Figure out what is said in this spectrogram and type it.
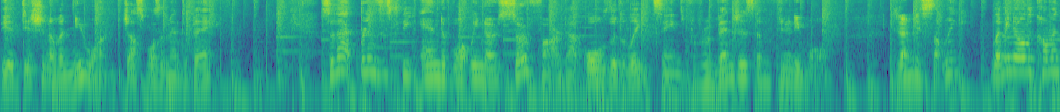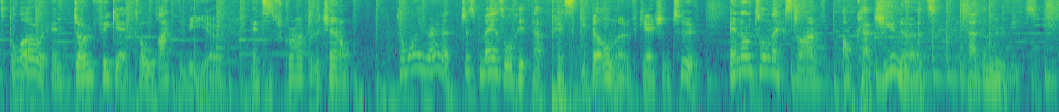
the addition of a new one just wasn't meant to be. So that brings us to the end of what we know so far about all the deleted scenes from Avengers Infinity War. Did I miss something? Let me know in the comments below and don't forget to like the video and subscribe to the channel. And while you're at it, just may as well hit that pesky bell notification too. And until next time, I'll catch you nerds at the movies.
